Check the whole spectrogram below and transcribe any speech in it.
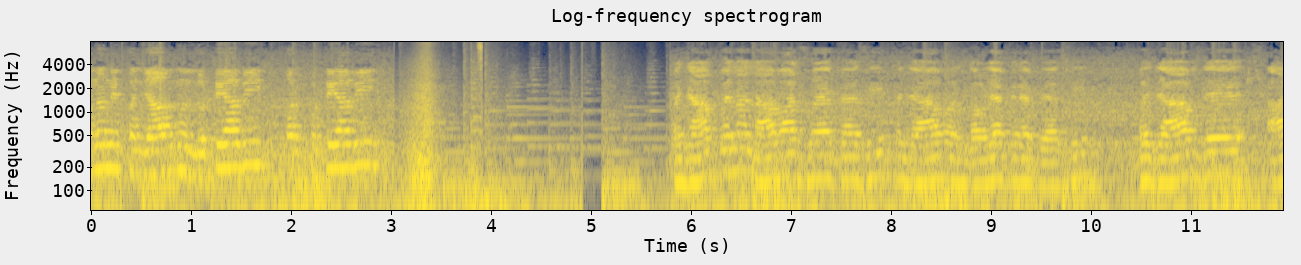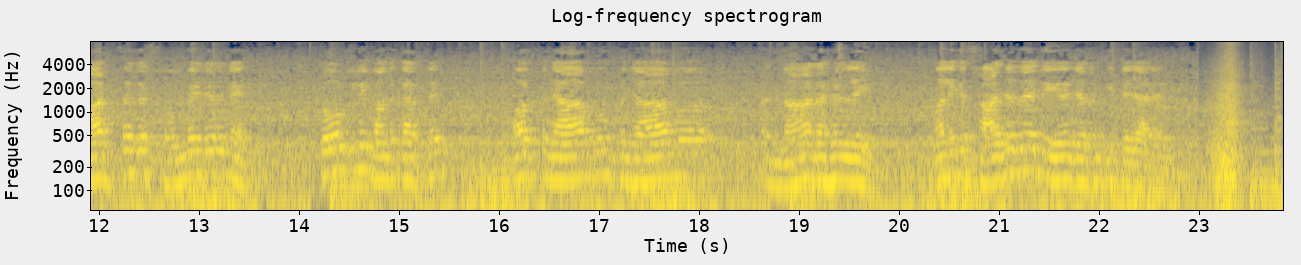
ਉਹਨਾਂ ਨੇ ਪੰਜਾਬ ਨੂੰ ਲੁੱਟਿਆ ਵੀ ਔਰ ਕੁੱਟਿਆ ਵੀ। ਪੰਜਾਬ ਪਹਿਲਾਂ ਲਾਵਾਰਸ ਹੋਇਆ ਪਿਆ ਸੀ ਪੰਜਾਬ ਅੰਗੌਲਿਆ ਕਰਿਆ ਪਿਆ ਸੀ। ਪੰਜਾਬ ਦੇ ਆਰਥਿਕ ਸੋਮੇ ਜਿਹੜੇ ਨੇ ਟੋਟਲੀ ਬੰਦ ਕਰਤੇ ਔਰ ਪੰਜਾਬ ਨੂੰ ਪੰਜਾਬ ਨਾ ਰਹਿਣ ਲਈ ਮਤਲਬ ਕਿ ਸਾਜ਼ਿਸ਼ ਦੇ ਅਧੀਨ ਯਤਨ ਕੀਤੇ ਜਾ ਰਹੇ ਨੇ।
